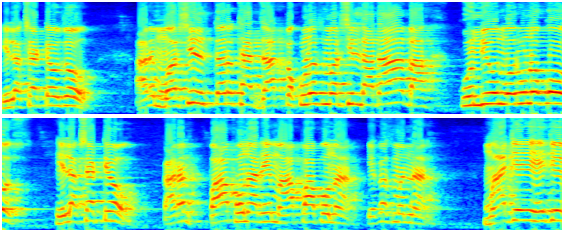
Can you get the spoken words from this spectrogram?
हे लक्षात ठेवजो. अरे मरशील तर त्या जात पकडूनच मरशील दादा. बा कुंडीहून मरू नकोस. हे लक्षात ठेव. कारण पाप होणार हे महापाप होणार. एकच म्हणणार. माझे हे जे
